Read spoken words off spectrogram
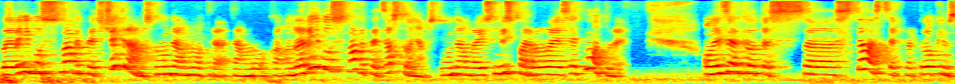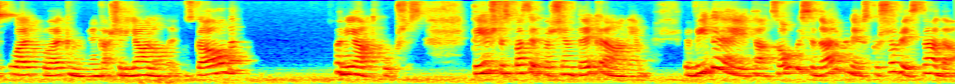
Vai viņa būs smaga pēc četrām stundām noturētām rokā, un vai viņa būs smaga pēc astoņām stundām, vai jūs viņu vispār varēsiet noturēt? Un līdz ar to tas stāsts ir par to, ka jums laiku pa laikam vienkārši ir jānoliek uz galda un jāatpūšas. Tieši tas pats ir par šiem ekrāniem. Vidēji tāds ofisa darbinieks, kurš šobrīd strādā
